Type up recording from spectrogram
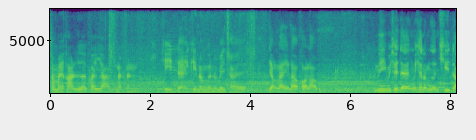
ทำไมขาดเลือดไปอยากนักนั้นขีดแดงขีดน้ำเงินไม่ใช่อย่างไรแล้วขอรับ นี่ไม่ใช่แดงไม่ใช่น้ำเงินขีดด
